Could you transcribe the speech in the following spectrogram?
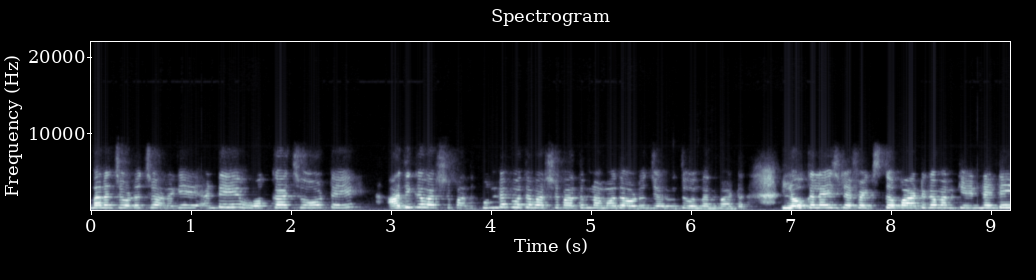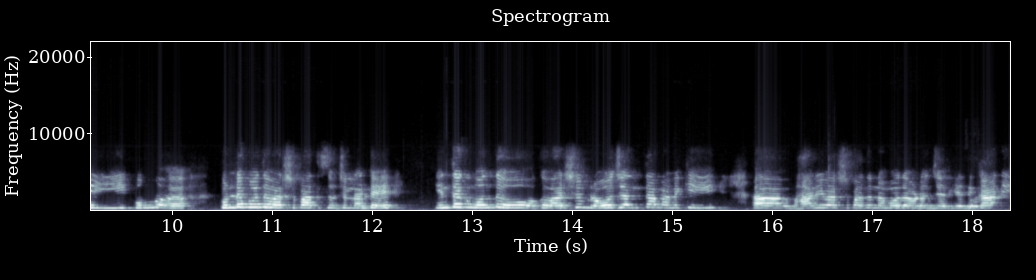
మనం చూడొచ్చు. అలాగే అంటే ఒక చోటే అధిక వర్షపాతం కుండపోత వర్షపాతం నమోదవడం జరుగుతూ ఉందన్నమాట. లోకలైజ్డ్ ఎఫెక్ట్స్తో పాటుగా మనకి ఏంటంటే ఈ కుంభ కుండపోత వర్షపాత సూచనలు అంటే ఇంతకు ముందు ఒక వర్షం రోజంతా మనకి ఆ భారీ వర్షపాతం నమోదవడం జరిగేది. కానీ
